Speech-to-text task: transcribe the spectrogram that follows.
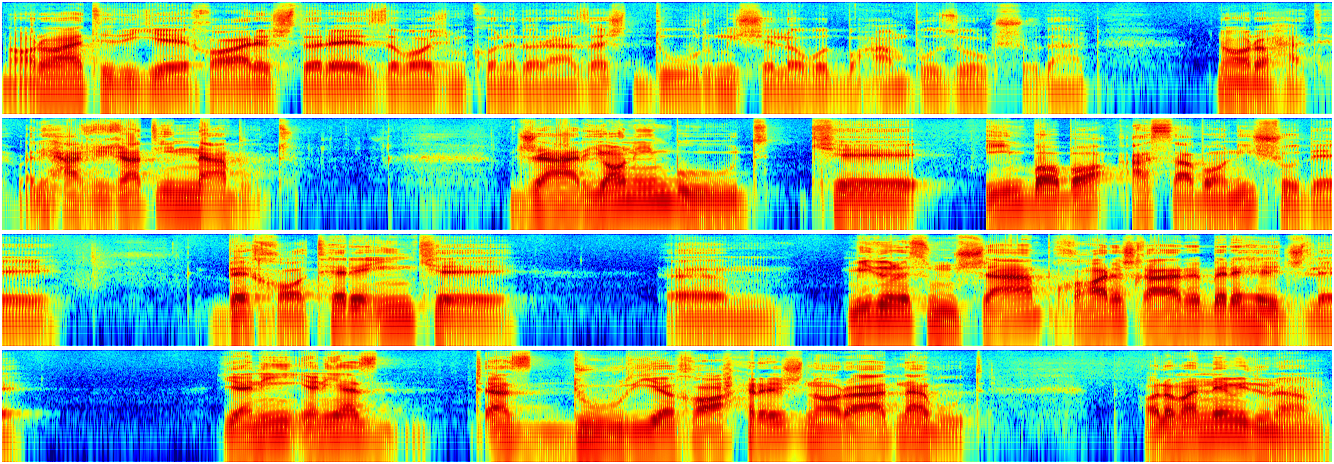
ناراحت دیگه. خواهرش داره ازدواج می‌کنه داره ازش دور میشه لابد با هم بزرگ شدن. ناراحته. ولی حقیقت این نبود. جریان این بود که این بابا عصبانی شده به خاطر اینکه می‌دونست اون شب خواهرش قراره بره هجله. یعنی یعنی از از دوری خواهرش ناراحت نبود. حالا من نمی‌دونم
